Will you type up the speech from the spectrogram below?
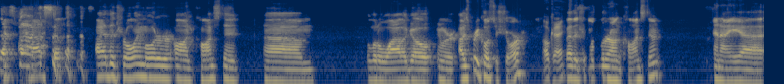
That I had sucks. I had the trolling motor on constant um a little while ago and we're I was pretty close to shore. Okay. I had the trolling motor on constant, and I uh,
